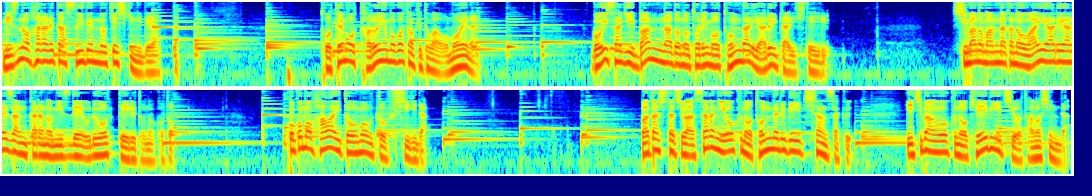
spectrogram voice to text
水の張られた水田の景色に出会った。とてもタロイモ畑とは思えない。ゴイサギバンなどの鳥も飛んだり歩いたりしている。島の真ん中のワイアレアレ山からの水で潤っているとのこと。ここもハワイと思うと不思議だ。私たちはさらに奥のトンネルビーチ散策。一番奥の K ビーチを楽しんだ。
